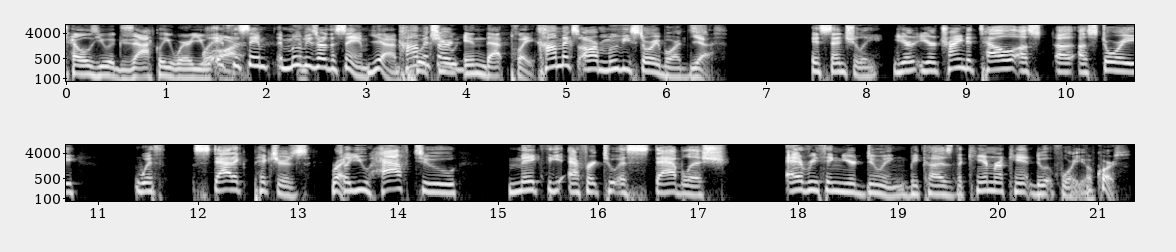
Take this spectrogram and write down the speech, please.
Tells you exactly where you Well, are. it's the same. Movies are the same. Yeah, comics you are in that place. comics are movie storyboards. yes. essentially you're you're trying to tell a a story with static pictures Right. so you have to make the effort to establish everything you're doing because the camera can't do it for you Of course.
